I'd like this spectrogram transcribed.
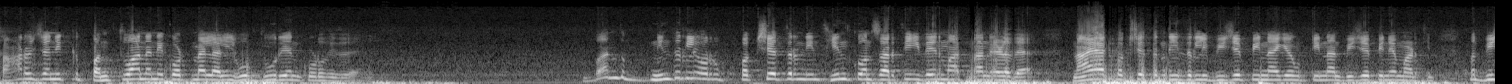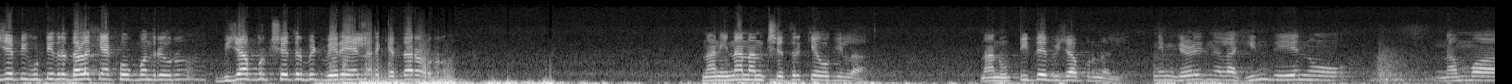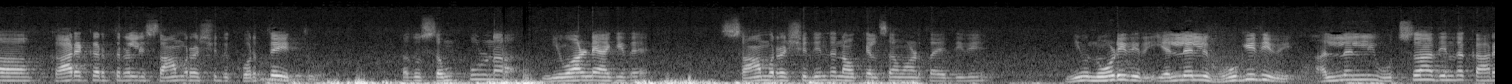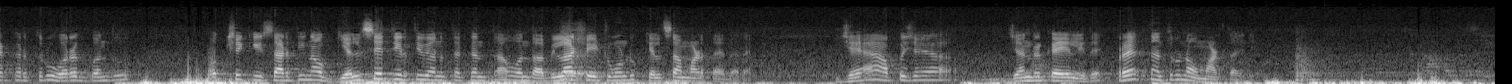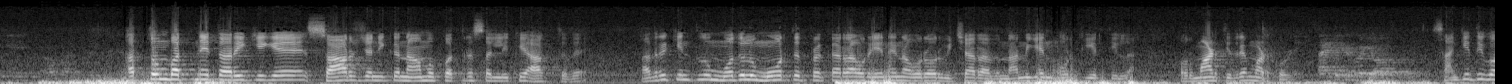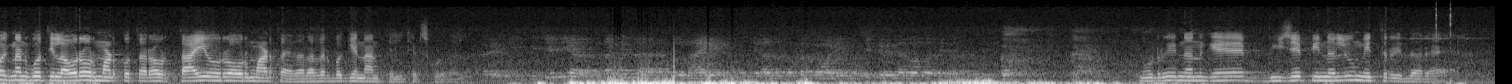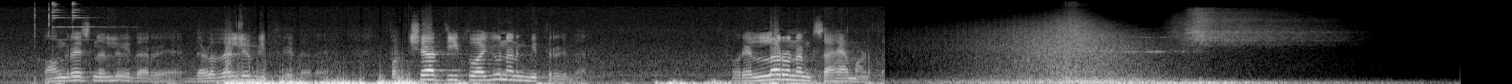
ಸಾರ್ವಜನಿಕ ಪಂತ್ವಾನನೆ ಕೊಟ್ಟ ಮೇಲೆ ಅಲ್ಲಿ ಹೋಗಿ ದೂರ ಏನು ಕೊಡೋದಿದೆ? ಬಂದು ನಿಂದಿರಲಿ ಅವರು ಪಕ್ಷೇತರ ನಿಂತು ಹಿಂದ್ಕೊಂದು ಸರ್ತಿ ಇದೇನು ಮಾತು ನಾನು ಹೇಳಿದೆ. ನಾ ಯಾಕೆ ಪಕ್ಷೇತರ ನಿಂದಿರಲಿ ಬಿ ಜೆ ಪಿನಾಗೆ ಹುಟ್ಟಿ ನಾನು ಬಿ ಜೆ ಪಿನೇ ಮಾಡ್ತೀನಿ. ಮತ್ತು ಬಿ ಜೆ ಪಿಗೆ ಹುಟ್ಟಿದ್ರೆ ದಳಕ್ಕೆ ಯಾಕೆ ಹೋಗಿ ಬಂದ್ರಿ ಇವರು? ಬಿಜಾಪುರ ಕ್ಷೇತ್ರ ಬಿಟ್ಟು ಬೇರೆ ಎಲ್ಲರೂ ಗೆದ್ದಾರ ಅವರು? ನಾನು ಇನ್ನೂ ನನ್ನ ಕ್ಷೇತ್ರಕ್ಕೆ ಹೋಗಿಲ್ಲ. ನಾನು ಹುಟ್ಟಿದ್ದೆ ಬಿಜಾಪುರ್ನಲ್ಲಿ. ನಿಮ್ಗೆ ಹೇಳಿದ್ನಲ್ಲ ಹಿಂದೇನು ನಮ್ಮ ಕಾರ್ಯಕರ್ತರಲ್ಲಿ ಸಾಮರಸ್ಯದ ಕೊರತೆ ಇತ್ತು. ಅದು ಸಂಪೂರ್ಣ ನಿವಾರಣೆ ಆಗಿದೆ. ಸಾಮರಸ್ಯದಿಂದ ನಾವು ಕೆಲಸ ಮಾಡ್ತಾ ಇದ್ದೀವಿ. ನೀವು ನೋಡಿದ್ದೀರಿ, ಎಲ್ಲೆಲ್ಲಿ ಹೋಗಿದ್ದೀವಿ, ಅಲ್ಲಲ್ಲಿ ಉತ್ಸಾಹದಿಂದ ಕಾರ್ಯಕರ್ತರು ಹೊರಗೆ ಬಂದು ಪಕ್ಷಕ್ಕೆ ಈ ಸಾರ್ತಿ ನಾವು ಗೆಲ್ಸೇ ತೀರ್ತೀವಿ ಅನ್ನತಕ್ಕಂಥ ಒಂದು ಅಭಿಲಾಷೆ ಇಟ್ಕೊಂಡು ಕೆಲಸ ಮಾಡ್ತಾ ಇದ್ದಾರೆ. ಜಯ ಅಪಜಯ ಜನರ ಕೈಯಲ್ಲಿದೆ. ಪ್ರಯತ್ನ ಅಂತರೂ ನಾವು ಮಾಡ್ತಾ ಹತ್ತೊಂಬತ್ತನೇ ತಾರೀಕಿಗೆ ಸಾರ್ವಜನಿಕ ನಾಮಪತ್ರ ಸಲ್ಲಿಕೆ ಆಗ್ತದೆ. ಅದಕ್ಕಿಂತಲೂ ಮೊದಲು ಮುಹೂರ್ತದ ಪ್ರಕಾರ ಅವ್ರು ಏನೇನು ಅವ್ರವ್ರ ವಿಚಾರ ಅದು ನನಗೇನು ಮೂರ್ತಿ ಇರ್ತಿಲ್ಲ. ಅವ್ರು ಮಾಡ್ತಿದ್ರೆ ಮಾಡ್ಕೊಳ್ಳಿ. ಸಾಂಕೇತಿಕವಾಗಿ ನನಗೆ ಗೊತ್ತಿಲ್ಲ ಅವ್ರವ್ರು ಮಾಡ್ಕೋತಾರೆ, ಅವ್ರ ತಾಯಿಯವರು ಅವ್ರು ಮಾಡ್ತಾ ಇದ್ದಾರೆ ಅದ್ರ ಬಗ್ಗೆ ನಾನು ತಲೆ ಕೆಡಿಸ್ಕೊಡೋದಲ್ಲ. ನೋಡ್ರಿ, ನನಗೆ ಬಿ ಜೆ ಪಿನಲ್ಲೂ ಮಿತ್ರರಿದ್ದಾರೆ. ಕಾಂಗ್ರೆಸ್ನಲ್ಲೂ ಇದ್ದಾರೆ ದಳದಲ್ಲೂ ಮಿತ್ರರಿದ್ದಾರೆ ಪಕ್ಷಾತೀತವಾಗಿಯೂ ನನಗೆ ಮಿತ್ರರಿದ್ದಾರೆ. ಅವರೆಲ್ಲರೂ ನನಗೆ ಸಹಾಯ ಮಾಡ್ತಾರೆ.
